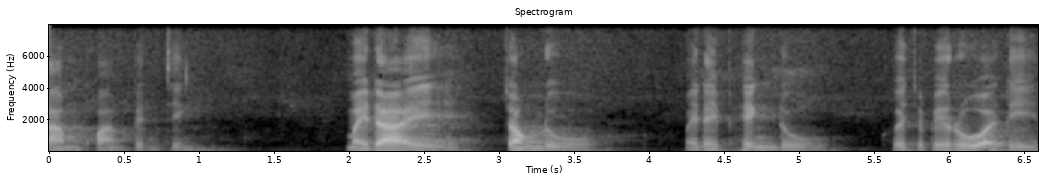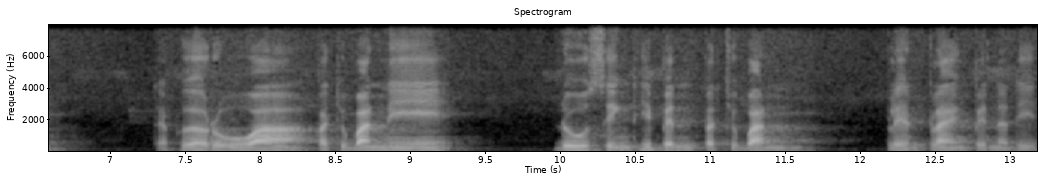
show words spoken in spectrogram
ตามความเป็นจริง ไม่ได้จ้องดู ไม่ได้เพ่งดู เพื่อจะไปรู้อดีต แต่เพื่อรู้ว่าปัจจุบันนี้ ดูสิ่งที่เป็นปัจจุบันเปลี่ยนแปลงเป็นอดีต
